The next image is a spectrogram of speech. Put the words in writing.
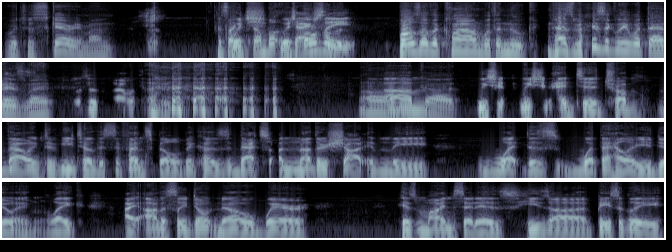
Which is scary, man. It's like which Dumbo- which actually Bozo the clown with a nuke. That's basically what that is, man. Oh Um, my god. we should we should head to Trump vowing to veto this defense bill because that's another shot in the what does what the hell are you doing? Like I honestly don't know where his mindset is. He's uh basically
